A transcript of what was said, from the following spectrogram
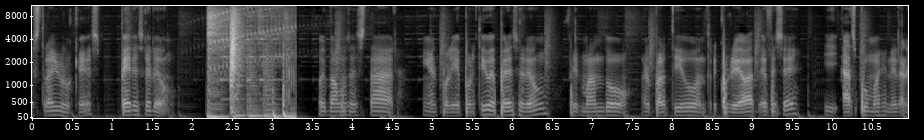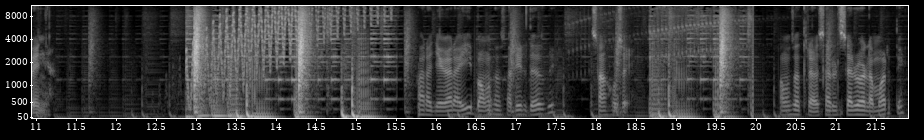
les traigo lo que es Pérez León. Hoy vamos a estar en el Polideportivo de Pérez León filmando el partido entre Curridabat FC y Aspuma Generaleña. Para llegar ahí vamos a salir desde San José. Vamos a atravesar el Cerro de la Muerte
